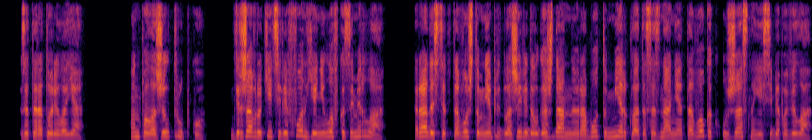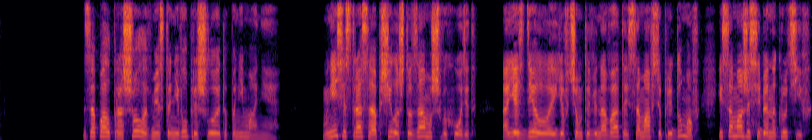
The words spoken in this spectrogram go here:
– затараторила я. Он положил трубку. Держа в руке телефон, я неловко замерла. Радость от того, что мне предложили долгожданную работу, меркла от осознания того, как ужасно я себя повела. Запал прошел, а вместо него пришло это понимание. Мне сестра сообщила, что замуж выходит, а я сделала ее в чем-то виноватой, сама все придумав и сама же себя накрутив.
